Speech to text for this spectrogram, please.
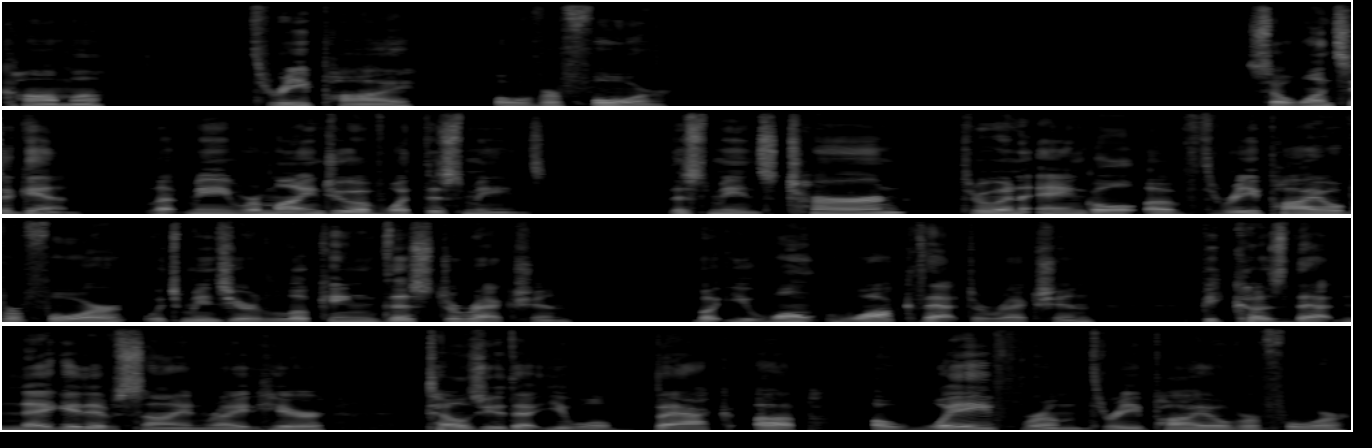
comma, 3 pi over 4. So once again, let me remind you of what this means. This means turn through an angle of 3 pi over 4, which means you're looking this direction, but you won't walk that direction because that negative sign right here tells you that you will back up away from 3 pi over 4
